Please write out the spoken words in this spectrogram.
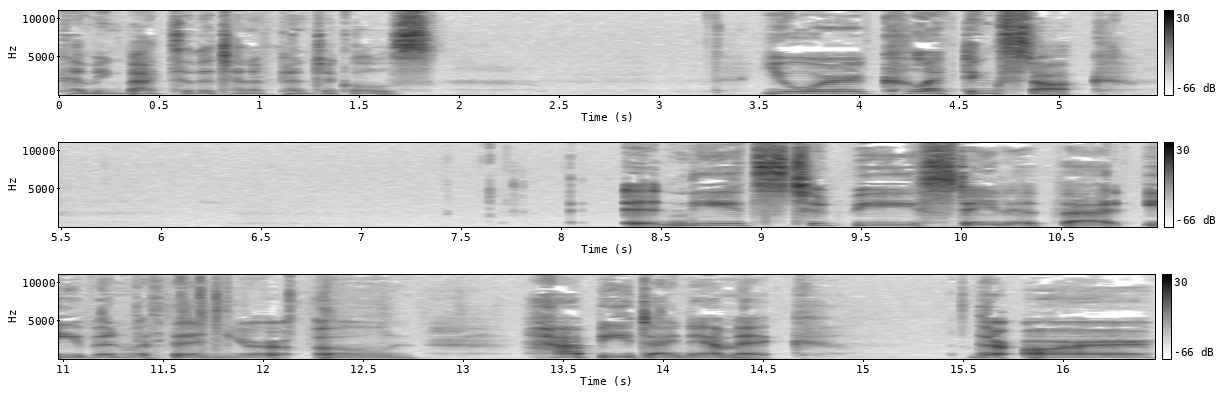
coming back to the Ten of Pentacles, you're collecting stock. It needs to be stated that even within your own happy dynamic, there are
